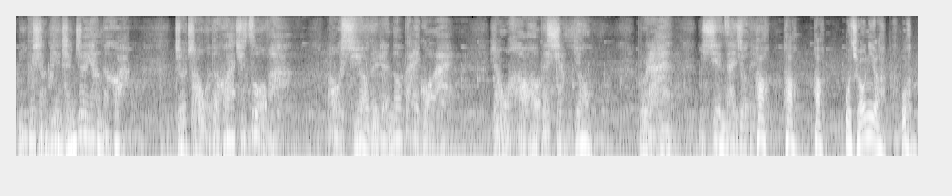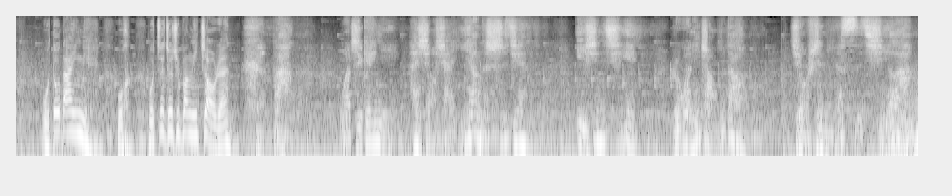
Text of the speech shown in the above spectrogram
你不想变成这样的话，就照我的话去做吧。把我需要的人都带过来，让我好好的享用。不然，你现在就得……好，好，好，我求你了，我，我都答应你，我，我这就去帮你找人。很棒，我只给你和小夏一样的时间。一星期，如果你找不到，就是你的死期了。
